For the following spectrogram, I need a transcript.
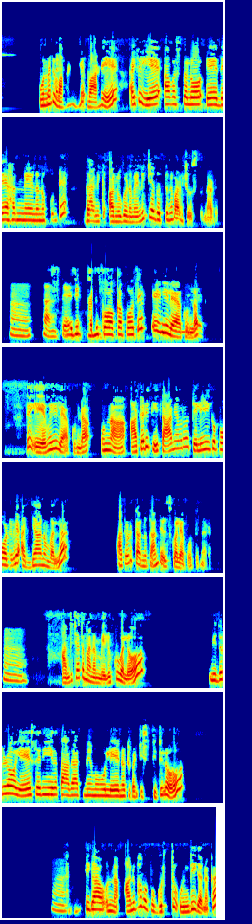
ఉన్నది వాడే వాడే. అయితే ఏ అవస్థలో ఏ దేహం నేననుకుంటే దానికి అనుగుణమైన జగత్తుని వాడు చూస్తున్నాడు. అంతే. అనుకోకపోతే ఏమీ లేకుండా అంటే ఏమీ లేకుండా ఉన్న అతడికి తానెవరో తెలియకపోవడమే అజ్ఞానం వల్ల అతడు తన్ను తాను తెలుసుకోలేకపోతున్నాడు. అందుచేత మనం మెలకువలో నిధులలో ఏ శరీర తాదాత్మ్యము లేనటువంటి స్థితిలో పూర్తిగా ఉన్న అనుభవపు గుర్తు ఉంది గనక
